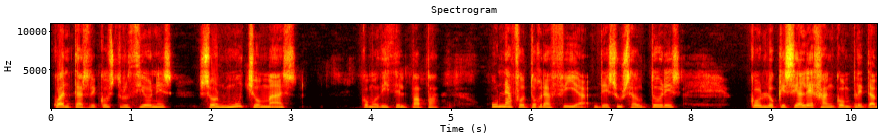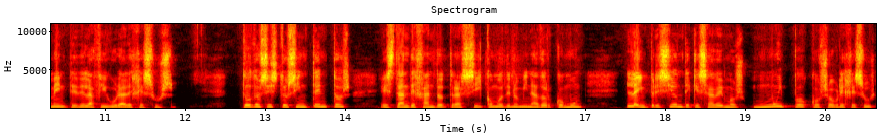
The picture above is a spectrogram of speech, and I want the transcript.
cuántas reconstrucciones son mucho más, como dice el Papa, una fotografía de sus autores con lo que se alejan completamente de la figura de Jesús. Todos estos intentos están dejando tras sí como denominador común la impresión de que sabemos muy poco sobre Jesús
